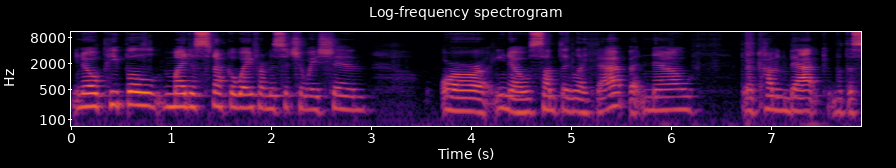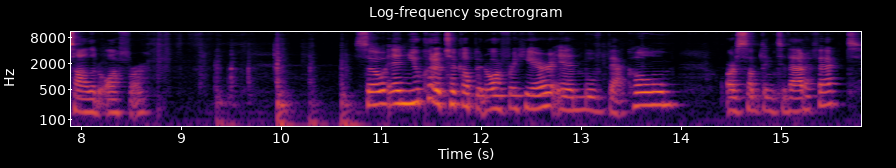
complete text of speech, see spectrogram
You know, people might have snuck away from a situation or, you know, something like that, but now they're coming back with a solid offer. So, and you could have took up an offer here and moved back home or something to that effect.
